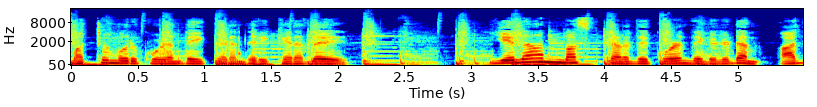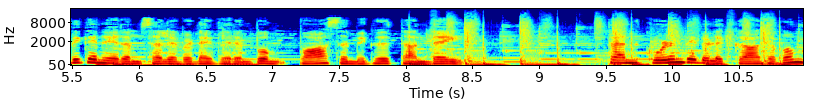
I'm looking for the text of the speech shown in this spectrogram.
மற்றொரு குழந்தை பிறந்திருக்கிறது. எலான் மஸ்க் தனது குழந்தைகளிடம் அதிக நேரம் செலவிட விரும்பும் பாசமிகு தந்தை. தன் குழந்தைகளுக்காகவும்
